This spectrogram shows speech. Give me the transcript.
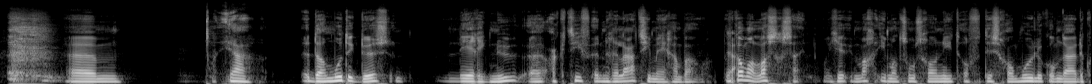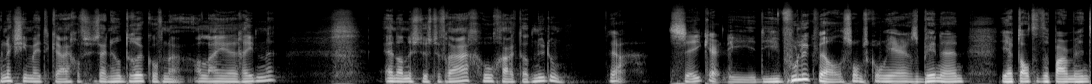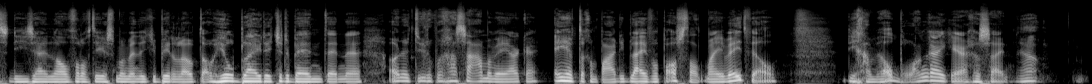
Um, ja, dan moet ik dus, leer ik nu, uh, actief een relatie mee gaan bouwen. Dat kan wel lastig zijn. Want je mag iemand soms gewoon niet, of het is gewoon moeilijk om daar de connectie mee te krijgen, of ze zijn heel druk, of naar allerlei redenen. En dan is dus de vraag, hoe ga ik dat nu doen? Ja, zeker. Die, die voel ik wel. Soms kom je ergens binnen en je hebt altijd een paar mensen die zijn al vanaf het eerste moment dat je binnenloopt al heel blij dat je er bent. En uh, oh natuurlijk, we gaan samenwerken. En je hebt er een paar die blijven op afstand. Maar je weet wel, die gaan wel belangrijk ergens zijn. Ja.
